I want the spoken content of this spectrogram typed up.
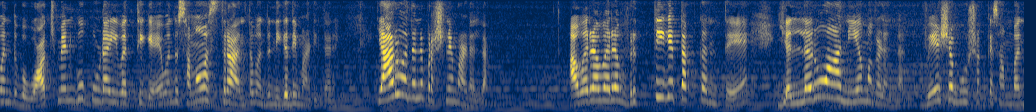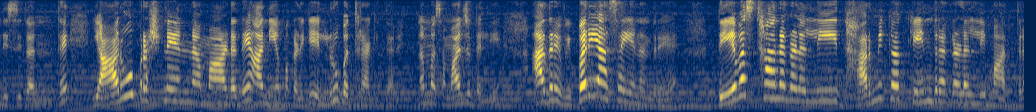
ಒಂದು ವಾಚ್ಮೆನ್ಗೂ ಕೂಡ ಇವತ್ತಿಗೆ ಒಂದು ಸಮವಸ್ತ್ರ ಅಂತ ಒಂದು ನಿಗದಿ ಮಾಡಿದ್ದಾರೆ. ಯಾರೂ ಅದನ್ನು ಪ್ರಶ್ನೆ ಮಾಡಲ್ಲ. ಅವರವರ ವೃತ್ತಿಗೆ ತಕ್ಕಂತೆ ಎಲ್ಲರೂ ಆ ನಿಯಮಗಳನ್ನು, ವೇಷಭೂಷಕ್ಕೆ ಸಂಬಂಧಿಸಿದಂತೆ ಯಾರೂ ಪ್ರಶ್ನೆಯನ್ನ ಮಾಡದೆ ಆ ನಿಯಮಗಳಿಗೆ ಎಲ್ಲರೂ ಬದ್ಧರಾಗಿದ್ದಾರೆ ನಮ್ಮ ಸಮಾಜದಲ್ಲಿ. ಆದರೆ ವಿಪರ್ಯಾಸ ಏನಂದರೆ, ದೇವಸ್ಥಾನಗಳಲ್ಲಿ, ಧಾರ್ಮಿಕ ಕೇಂದ್ರಗಳಲ್ಲಿ ಮಾತ್ರ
